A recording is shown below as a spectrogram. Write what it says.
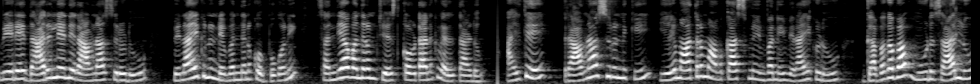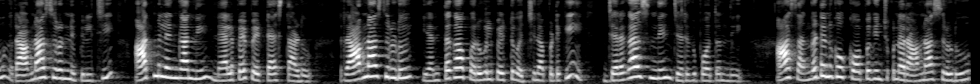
వేరే దారి లేని రావణాసురుడు వినాయకుని నిబంధనకు ఒప్పుకొని సంధ్యావందనం చేసుకోవటానికి వెళ్తాడు. అయితే రావణాసురునికి ఏమాత్రం అవకాశం ఇవ్వని వినాయకుడు గబగబా మూడుసార్లు రావణాసురుడిని పిలిచి ఆత్మలింగాన్ని నేలపై పెట్టేస్తాడు. రావణాసురుడు ఎంతగా పరుగులు పెట్టి వచ్చినప్పటికీ జరగాల్సింది జరిగిపోతుంది. ఆ సంఘటనకు కోపగించుకున్న రావణాసురుడు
